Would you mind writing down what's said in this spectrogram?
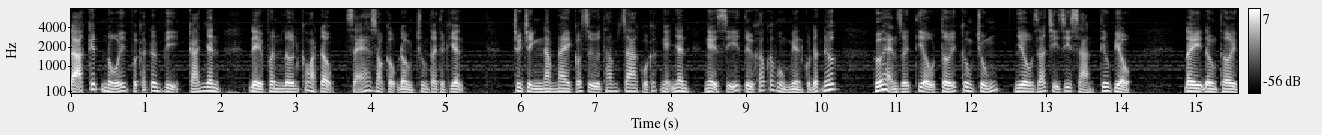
đã kết nối với các đơn vị cá nhân để phần lớn các hoạt động sẽ do cộng đồng chung tay thực hiện. Chương trình năm nay có sự tham gia của các nghệ nhân, nghệ sĩ từ khắp các vùng miền của đất nước, hứa hẹn giới thiệu tới công chúng nhiều giá trị di sản tiêu biểu. Đây đồng thời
